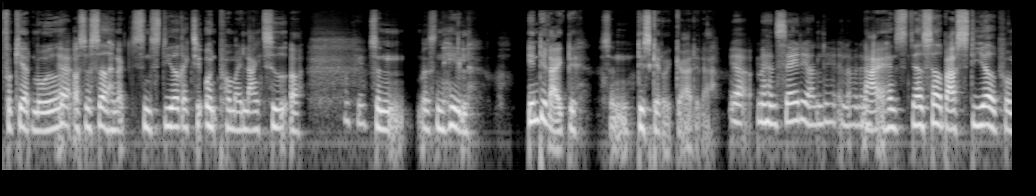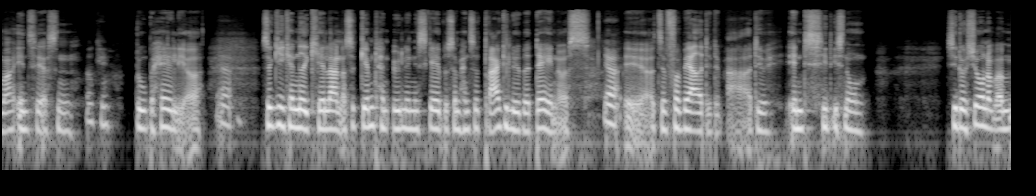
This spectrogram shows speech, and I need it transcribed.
forkert måde, ja. og så sad han og sådan stirrede rigtig ondt på mig i lang tid, og okay. sådan, var sådan helt indirekte, sådan, det skal du ikke gøre, det der. Ja, men han sagde det aldrig, eller hvordan? Nej, han havde sad bare og stirret på mig, indtil jeg sådan, okay. du er behagelig, og ja. Så gik han ned i kælderen, og så gemte han øl ind i skabet, som han så drak i løbet af dagen også. Ja. Øh, og så forværrede det det bare, og det endte i sådan nogle situationer, hvor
